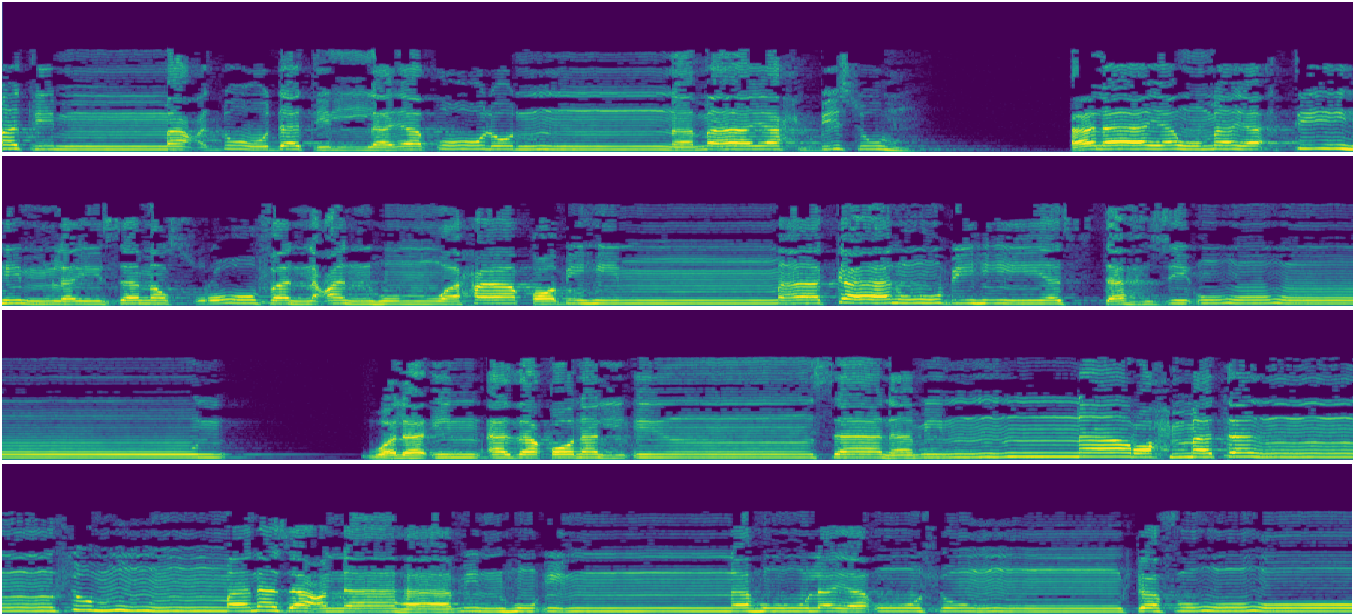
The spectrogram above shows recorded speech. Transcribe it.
امه معدودة ليقولن ما يحبسه. ألا يوم يأتيهم ليس مصروفا عنهم وحاق بهم ما كانوا به يستهزئون. ولئن اذقنا الانسان منا رحمه ثم نزعناها منه انه ليئوس كفور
